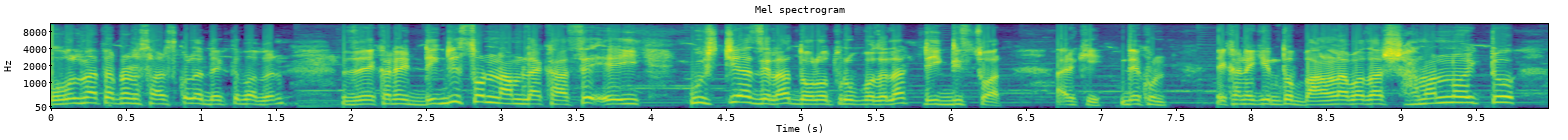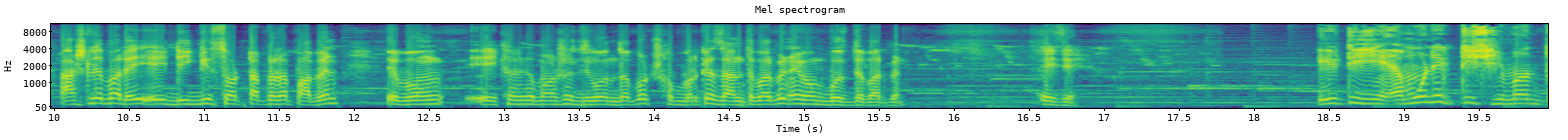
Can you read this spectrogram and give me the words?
গুগল ম্যাপে আপনারা সার্চ করলে দেখতে পাবেন যে এখানে ডিগ্রি স্তর নাম লেখা আছে এই কুষ্টিয়া জেলা, দৌলতপুর উপজেলা ডিগ্রি স্তর আর কি। দেখুন, এখানে কিন্তু বাংলা বাজার সামান্য একটু আসলে পারে, এই ডিগ্রি স্তরটা আপনারা পাবেন এবং এইখানকার মানুষের জীবনযাপন সম্পর্কে জানতে পারবেন এবং বুঝতে পারবেন। এই যে এটি এমন একটি সীমান্ত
